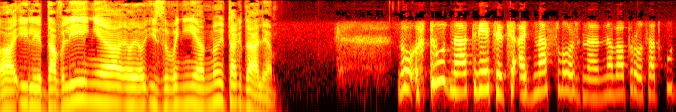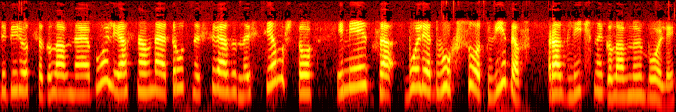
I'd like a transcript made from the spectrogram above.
а, или давления э, извне, ну и так далее? Ну, трудно ответить односложно на вопрос, откуда берется головная боль. И основная трудность связана с тем, что имеется более 200 видов различной головной боли.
